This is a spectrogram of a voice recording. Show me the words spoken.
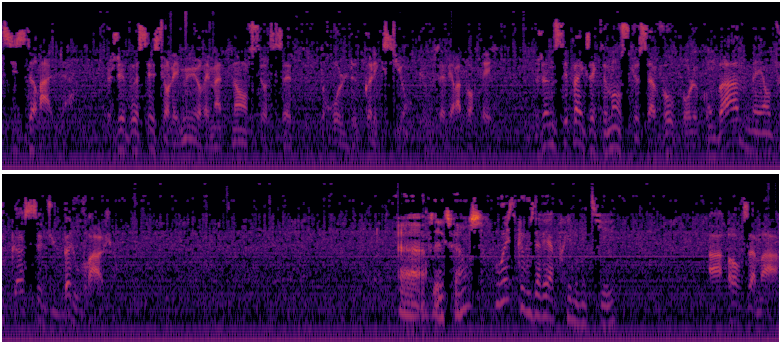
Sisteral. J'ai bossé sur les murs et maintenant sur cette drôle de collection que vous avez rapportée. Je ne sais pas exactement ce que ça vaut pour le combat, mais en tout cas, c'est du bel ouvrage. Euh, vous avez l'expérience? Où est-ce que vous avez appris le métier? À Orzamar,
